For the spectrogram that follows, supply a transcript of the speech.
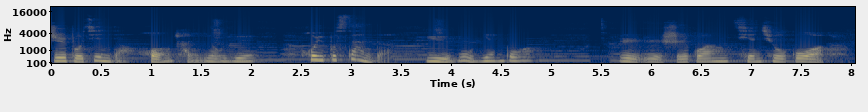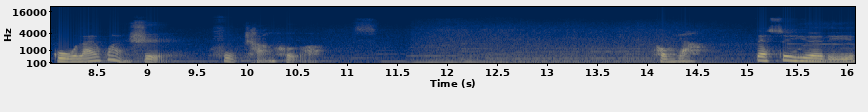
织不尽的红尘幽约，挥不散的雨雾烟波。日日时光千秋过，古来万事复长河。同样，在岁月里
